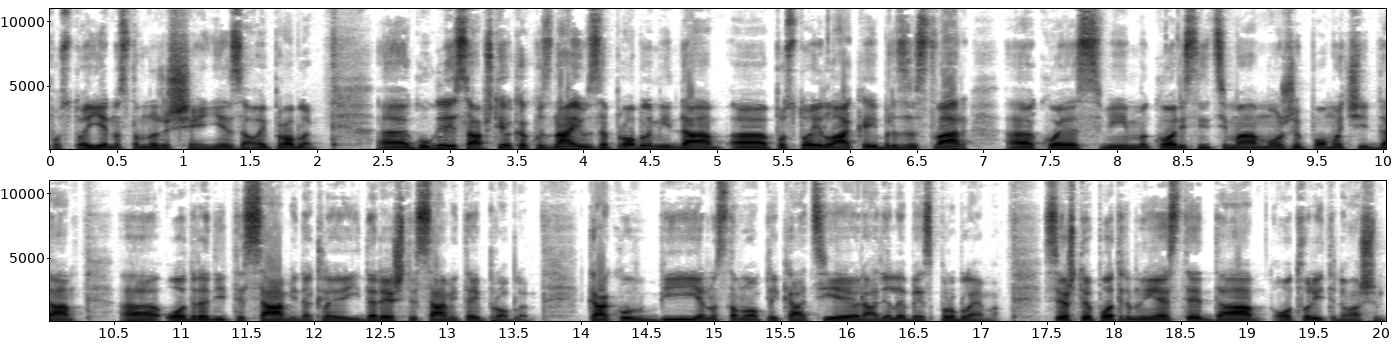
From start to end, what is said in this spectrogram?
postoji jednostavno rešenje za ovaj problem. Google je saopštio kako znaju za problem i da postoji laka i brza stvar koja svim korisnicima može pomoći da odradite sami, dakle i da rešite sami taj problem. Kako bi jednostavno aplikacije radile bez problema. Sve što je potrebno jeste da otvorite na vašem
